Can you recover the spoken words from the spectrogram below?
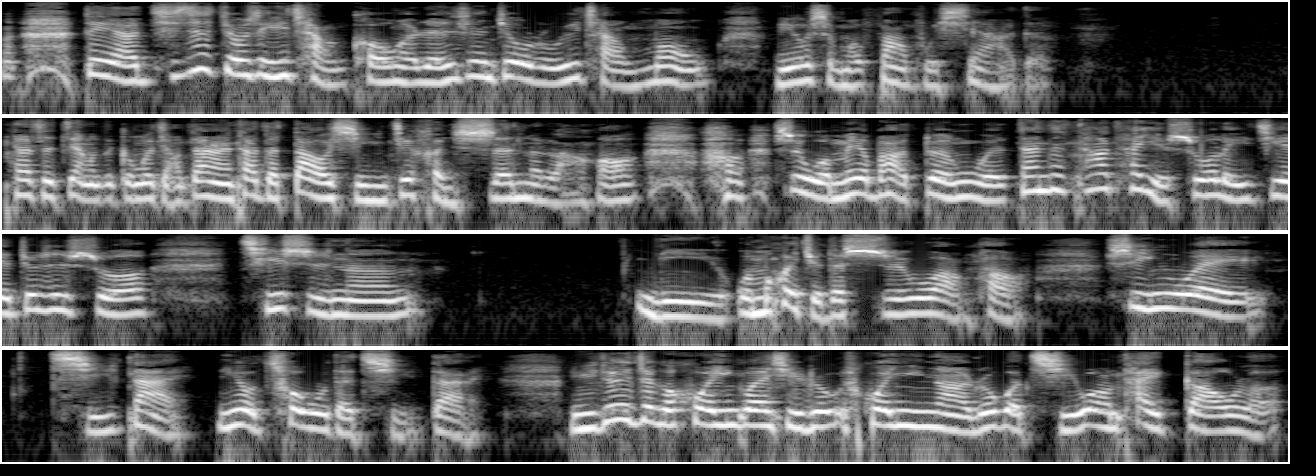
对呀，其实就是一场空啊，人生就如一场梦，没有什么放不下的。他是这样子跟我讲，当然他的道行已经很深了啦，哈，是我没有办法顿悟。但是他他也说了一件，就是说，其实呢。你我们会觉得失望，哈，是因为期待你有错误的期待。你对这个婚姻关系，如婚姻啊，如果期望太高了，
